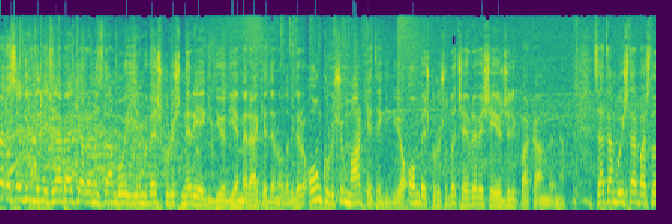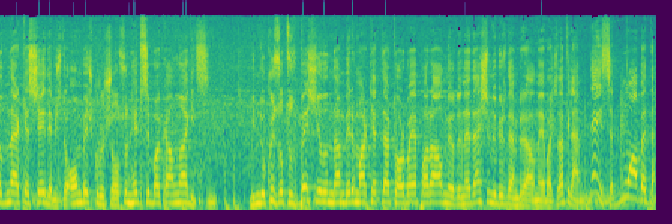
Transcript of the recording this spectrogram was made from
arada sevgili dinleyiciler belki aranızdan bu 25 kuruş nereye gidiyor diye merak eden olabilir. 10 kuruşu markete gidiyor. 15 kuruşu da Çevre ve Şehircilik Bakanlığı'na. Zaten bu işler başladığında herkes şey demişti. 15 kuruş olsun hepsi bakanlığa gitsin. 1935 yılından beri marketler torbaya para almıyordu. Neden şimdi birdenbire almaya başladı filan. Neyse muhabbetler.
